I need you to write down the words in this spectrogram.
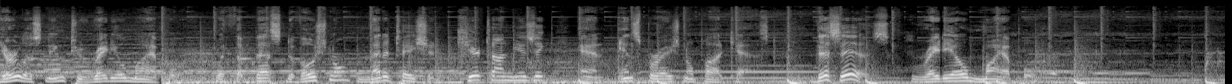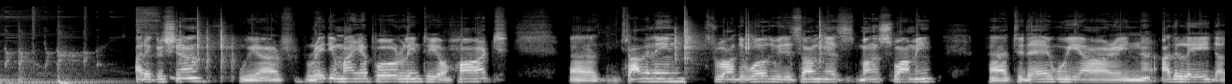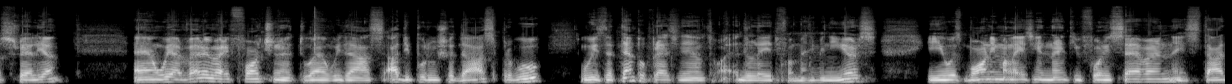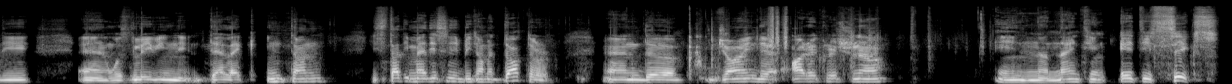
You're listening to Radio Mayapur with the best devotional, meditation, kirtan music, and inspirational podcast. This is Radio Mayapur. Hare Krishna. We are Radio Mayapur, linked to your heart, uh, traveling throughout the world with His Holiness Banaswami. Uh, today we are in Adelaide, Australia, and we are very, very fortunate to have with us Adipurusa Das Prabhu, who is the temple president of Adelaide for many, many years. He was born in Malaysia in 1947. He studied and was living in Teluk, Intan. He studied medicine, he became a doctor and uh, joined the Hare Krishna in uh, 1986.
